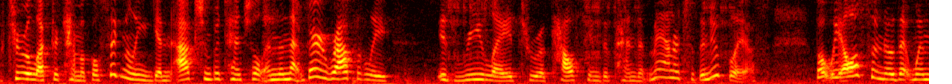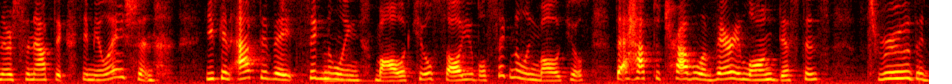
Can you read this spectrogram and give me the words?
Through electrochemical signaling, you get an action potential, and then that very rapidly is relayed through a calcium-dependent manner to the nucleus. But we also know that when there's synaptic stimulation, you can activate signaling molecules, soluble signaling molecules, that have to travel a very long distance through the,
